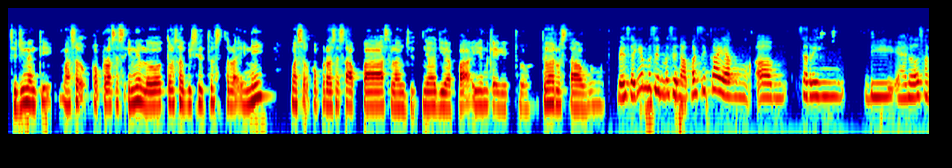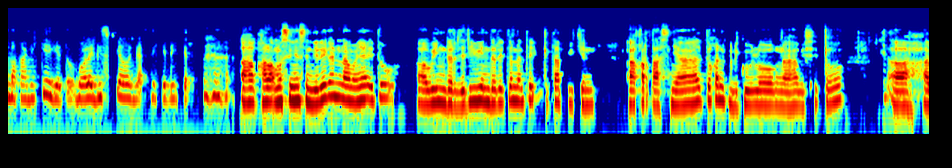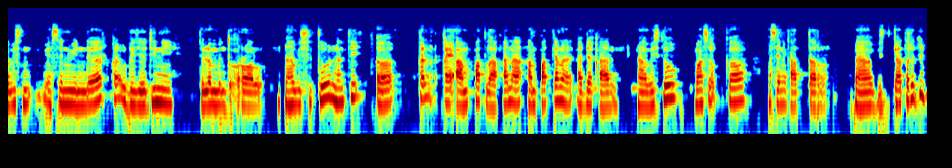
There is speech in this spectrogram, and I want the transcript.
jadi nanti masuk ke proses ini loh, terus habis itu setelah ini masuk ke proses apa, selanjutnya diapain kayak gitu. Itu harus tahu. Biasanya mesin-mesin apa sih Kak yang um, sering di handle sama Kak Diki gitu? Boleh di-spill nggak dikit-dikit? uh, kalau mesinnya sendiri kan namanya itu uh, winder. Jadi winder itu nanti kita bikin uh, kertasnya itu kan digulung. Nah, habis itu uh, habis mesin winder kan udah jadi nih dalam bentuk roll. Nah, habis itu nanti uh, kan kayak ampat lah kan ampat kan ada kan. Nah habis itu masuk ke mesin cutter. Nah habis cutter itu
